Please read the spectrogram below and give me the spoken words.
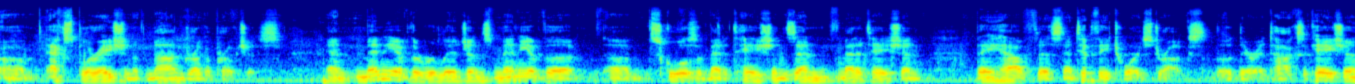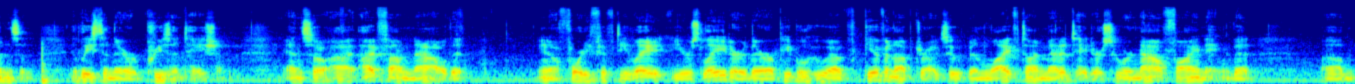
um, exploration of non drug approaches. And many of the religions, many of the um, schools of meditation, Zen meditation, they have this antipathy towards drugs, their intoxications, and at least in their presentation. And so I, I've found now that, you know, 40, 50 late, years later, there are people who have given up drugs, who have been lifetime meditators, who are now finding that um,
